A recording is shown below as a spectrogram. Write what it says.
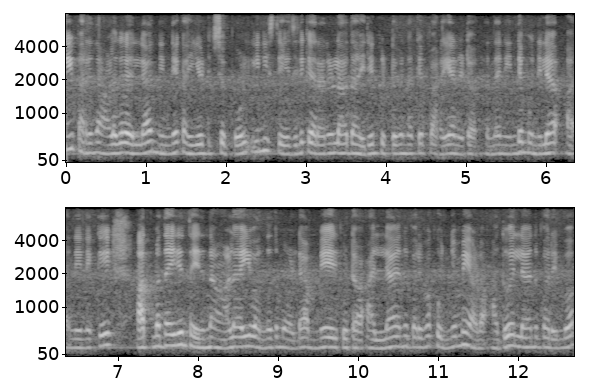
ഈ പറയുന്ന ആളുകളെല്ലാം നിന്നെ കൈയടിച്ചപ്പോൾ ഇനി സ്റ്റേജിൽ കയറാനുള്ള ആ ധൈര്യം കിട്ടുമെന്നൊക്കെ പറയാൻ കേട്ടോ. എന്നാൽ നിന്റെ മുന്നിൽ നിനക്ക് ആത്മധൈര്യം തരുന്ന ആളായി വന്നത് മോളുടെ അമ്മയായിരിക്കും കേട്ടോ. അല്ല എന്ന് പറയുമ്പോൾ കുഞ്ഞമ്മയാണോ? അതും അല്ല എന്ന് പറയുമ്പോൾ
